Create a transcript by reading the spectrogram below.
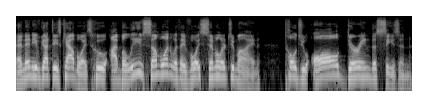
And then you've got these Cowboys, who I believe someone with a voice similar to mine told you all during the season.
